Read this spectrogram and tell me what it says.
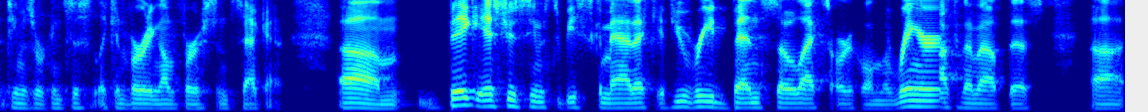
The teams were consistently converting on first and second. Um, big issue seems to be schematic. If you read Ben Solak's article on The Ringer talking about this, uh,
